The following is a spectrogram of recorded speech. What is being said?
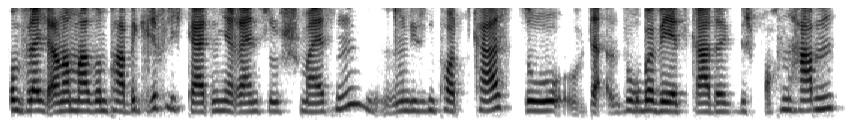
Um vielleicht auch noch mal so ein paar Begrifflichkeiten hier reinzuschmeißen in diesen Podcast, so da, worüber wir jetzt gerade gesprochen haben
